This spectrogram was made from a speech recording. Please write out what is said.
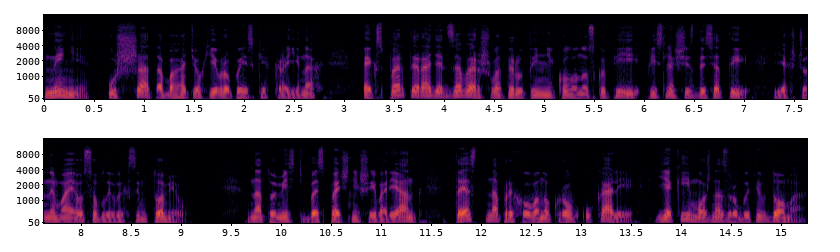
Нині у США та багатьох європейських країнах експерти радять завершувати рутинні колоноскопії після 60, якщо немає особливих симптомів. Натомість безпечніший варіант – тест на приховану кров у калії, який можна зробити вдома.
